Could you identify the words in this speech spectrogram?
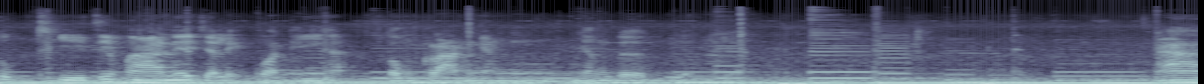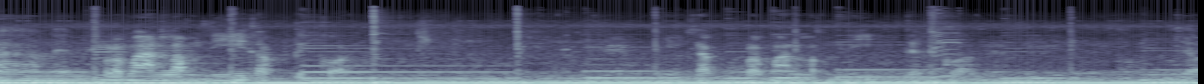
ทุกทีที่มาเนี่ยจะเล็กกว่านี้ครับตรงกลางยังยังเดินเบียดอยู่อ่าประมาณลำนี้ครับแต่ก่อนนี่ครับประมาณลำนี้แต่ก่อนจะ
